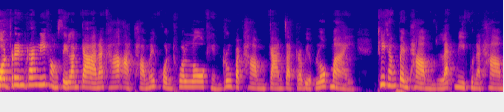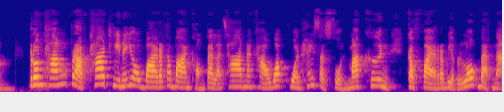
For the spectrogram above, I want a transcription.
บทเรียนครั้งนี้ของศรีลังกานะคะ อาจทำให้คนทั่วโลกเห็นรูปธรรมการจัดระเบียบโลกใหม่ ที่ทั้งเป็นธรรมและมีคุณธรรม รวมทั้งปรับท่าทีนโยบายรัฐบาลของแต่ละชาตินะคะ ว่าควรให้สัดส่วนมากขึ้น กับฝ่ายระเบียบโลกแบบไหน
